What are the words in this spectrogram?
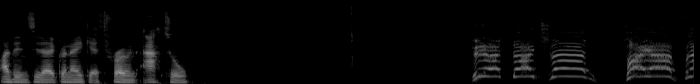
I didn't see that grenade get thrown at all. Deutschland! Feuer frei!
